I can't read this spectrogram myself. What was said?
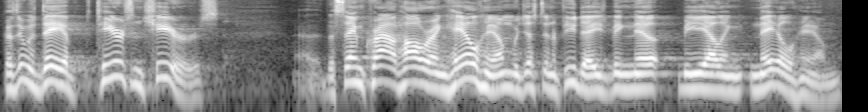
because it was a day of tears and cheers. Uh, the same crowd hollering, Hail him, would just in a few days be yelling, Nail him.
